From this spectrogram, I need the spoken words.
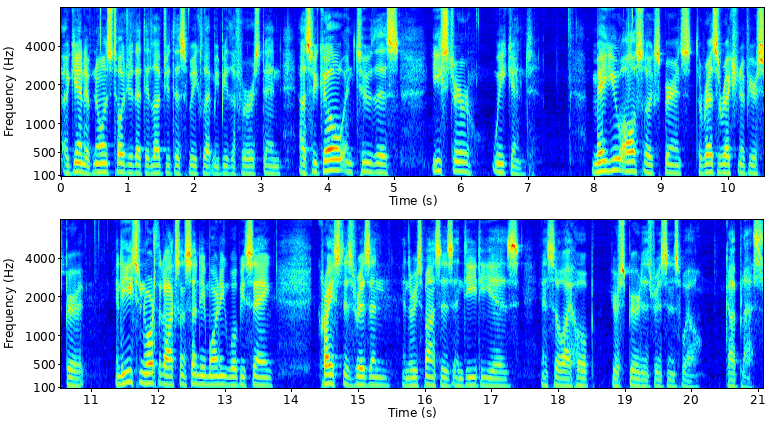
again, if no one's told you that they loved you this week, let me be the first. And as we go into this Easter weekend, may you also experience the resurrection of your spirit. In the Eastern Orthodox on Sunday morning, we'll be saying, Christ is risen, and the response is, Indeed, He is. And so I hope your spirit is risen as well. God bless.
